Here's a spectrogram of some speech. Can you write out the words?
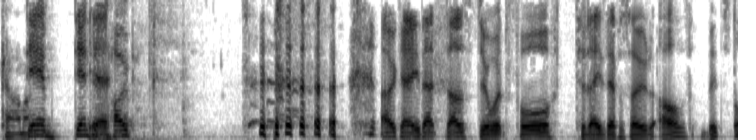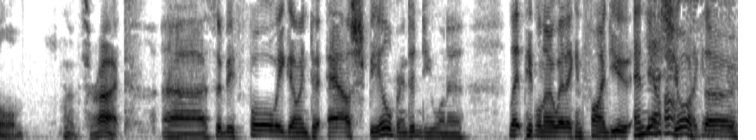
Karma. Damn dentist Yeah. Pope. Okay, that does do it for today's episode of Bitstorm. That's right. Uh, so before we go into our spiel, Brendan, do you want to let people know where they can find you? And Yeah, now us, sure. I So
